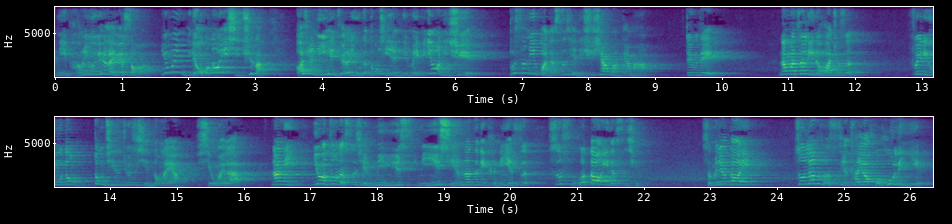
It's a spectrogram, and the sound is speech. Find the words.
你朋友越来越少了，因为聊不到一起去了。而且你也觉得有的东西你没必要你去，不是你管的事情，你去瞎管干嘛？对不对？那么这里的话就是非礼勿动，动其实就是行动了呀，行为了。那你要做的事情，敏于敏于行，那这里肯定也是是符合道义的事情。什么叫道义？做任何事情，他要合乎理，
